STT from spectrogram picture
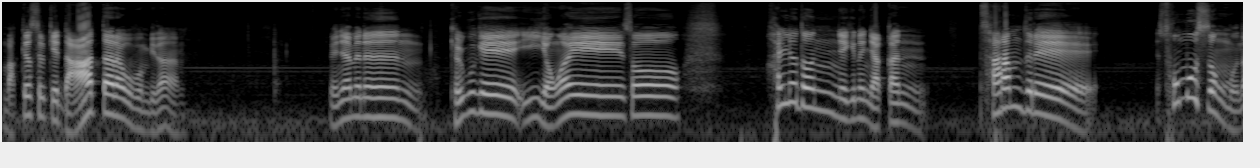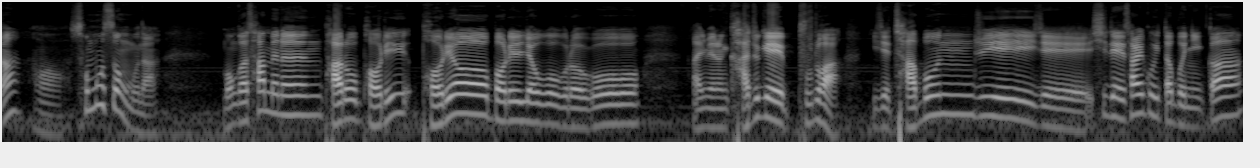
맡겼을 게 나았다라고 봅니다. 왜냐면은 결국에 이 영화에서 하려던 얘기는 약간 사람들의 소모성 문화, 어, 소모성 문화. 뭔가 사면은 바로 버리 버려 버리려고 그러고 아니면은 가족의 불화. 이제 자본주의 이제 시대에 살고 있다 보니까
